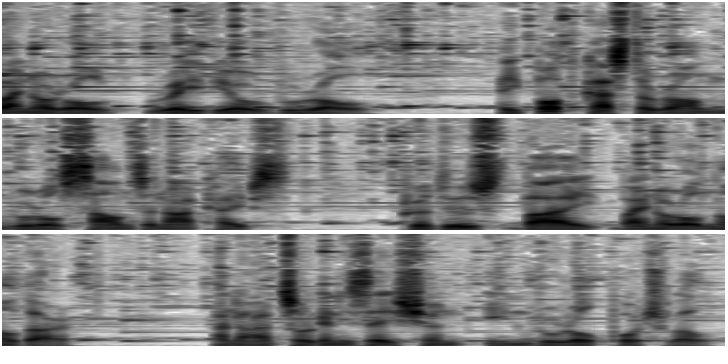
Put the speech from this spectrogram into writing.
Binaural Radio Rural, a podcast around rural sounds and archives produced by Binaural Nodar, an arts organization in rural Portugal.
